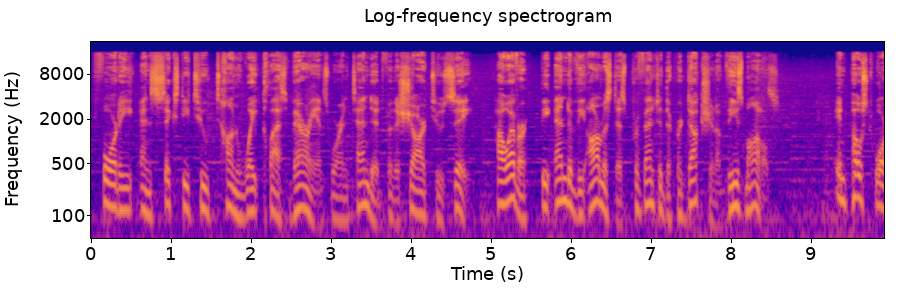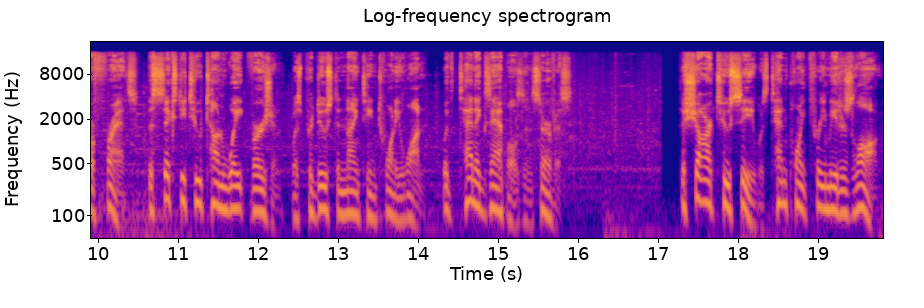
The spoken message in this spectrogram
40, and 62-ton weight class variants were intended for the Char 2C. However, the end of the armistice prevented the production of these models. In post-war France, the 62-ton weight version was produced in 1921, with 10 examples in service. The Char 2C was 10.3 meters long,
